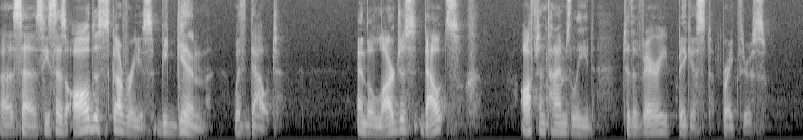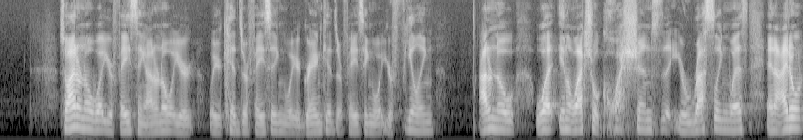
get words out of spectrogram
uh, says. He says, All discoveries begin with doubt. And the largest doubts oftentimes lead to the very biggest breakthroughs. So I don't know what you're facing. I don't know what your what your kids are facing, what your grandkids are facing, what you're feeling. I don't know what intellectual questions that you're wrestling with, and I don't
